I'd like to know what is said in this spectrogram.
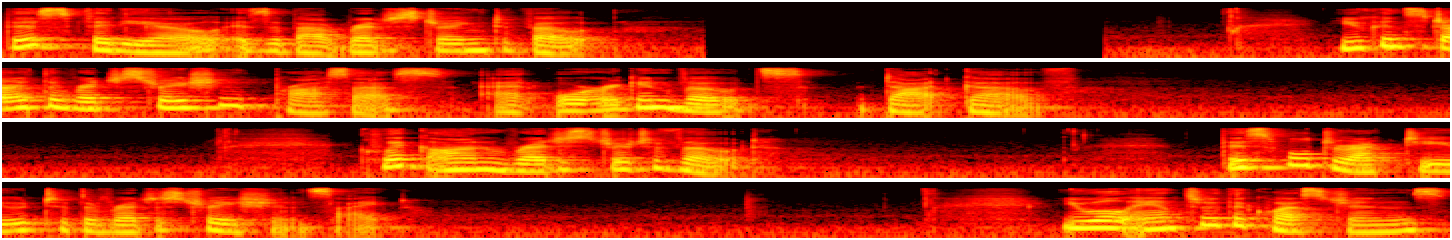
This video is about registering to vote. You can start the registration process at oregonvotes.gov. Click on Register to Vote. This will direct you to the registration site. You will answer the questions,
